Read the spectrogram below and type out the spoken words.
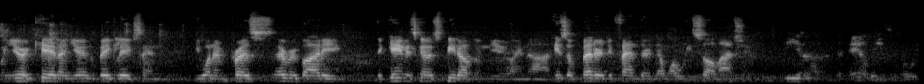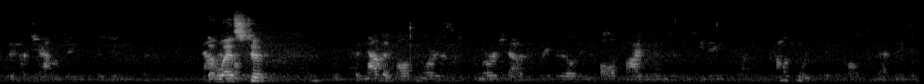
when you're a kid and you're in the big leagues and you want to impress everybody, the game is going to speed up on you. And uh, he's a better defender than what we saw last year. The uh, the AL East has always been a challenging division. The West too. But now that Baltimore has merged out of the three buildings, all five teams are competing. How much more difficult does that make it?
